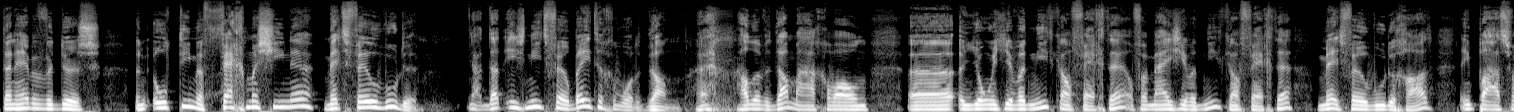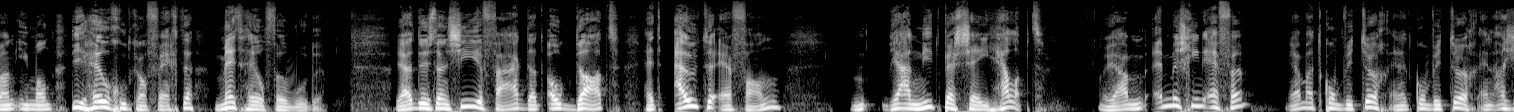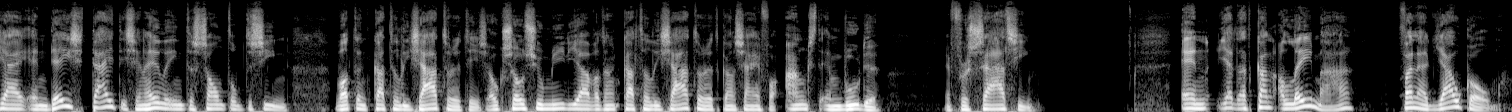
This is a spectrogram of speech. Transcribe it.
dan hebben we dus een ultieme vechtmachine met veel woede. Nou, dat is niet veel beter geworden dan. Hadden we dan maar gewoon eh, een jongetje wat niet kan vechten, of een meisje wat niet kan vechten, met veel woede gehad, in plaats van iemand die heel goed kan vechten met heel veel woede. Ja, dus dan zie je vaak dat ook dat, het uiten ervan, ja, niet per se helpt. Ja, en misschien even, ja, maar het komt weer terug en het komt weer terug. En als jij, en deze tijd is een hele interessant om te zien wat een katalysator het is. Ook social media, wat een katalysator het kan zijn voor angst en woede en frustratie. En ja, dat kan alleen maar vanuit jou komen.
